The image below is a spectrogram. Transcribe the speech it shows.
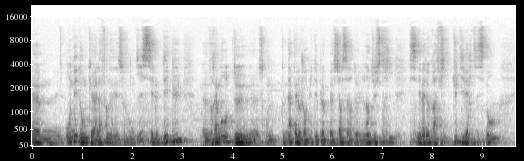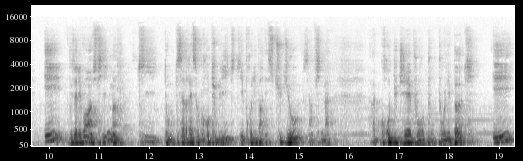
euh, on est donc à la fin des années 70, c'est le début euh, vraiment de euh, ce qu'on appelle aujourd'hui des blockbusters, c'est-à-dire de l'industrie cinématographique du divertissement, et vous allez voir un film qui donc s'adresse au grand public, qui est produit par des studios, c'est un film à, gros budget pour, pour, l'époque. Et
